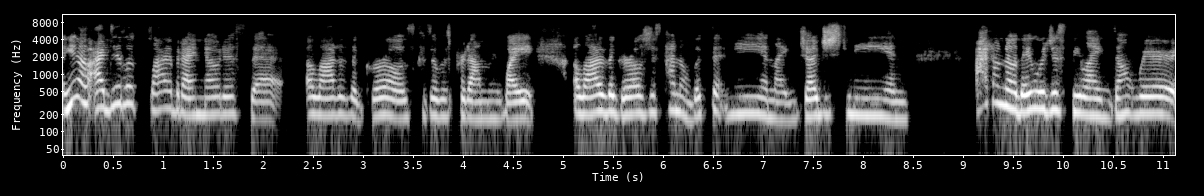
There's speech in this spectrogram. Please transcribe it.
you know, I did look fly, but I noticed that a lot of the girls, because it was predominantly white, a lot of the girls just kind of looked at me and like judged me and I don't know, they would just be like, don't wear,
